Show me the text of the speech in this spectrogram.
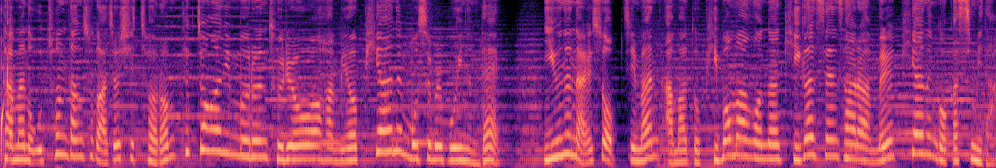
다만 오촌당숙 아저씨처럼 특정한 인물은 두려워하며 피하는 모습을 보이는데 이유는 알 수 없지만 아마도 비범하거나 기가 센 사람을 피하는 것 같습니다.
